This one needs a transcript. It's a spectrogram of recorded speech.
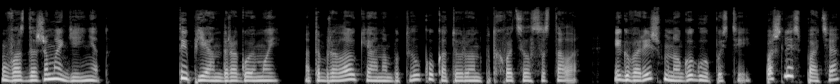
У вас даже магии нет. Ты пьян, дорогой мой, отобрала у Киана бутылку, которую он подхватил со стола. И говоришь много глупостей. Пошли спать, а?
